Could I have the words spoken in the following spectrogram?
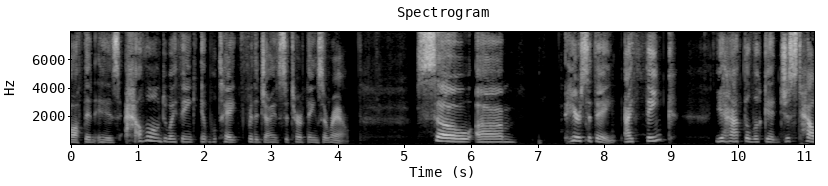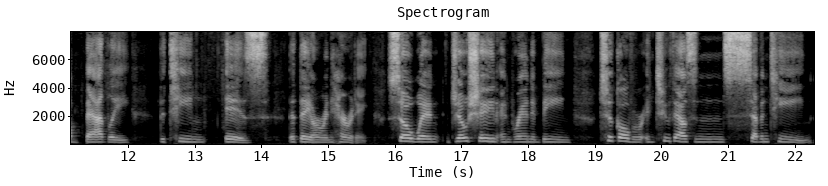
often is how long do I think it will take for the Giants to turn things around? So um, here's the thing I think you have to look at just how badly the team is that they are inheriting. So when Joe Schoen and Brandon Beane took over in 2017,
